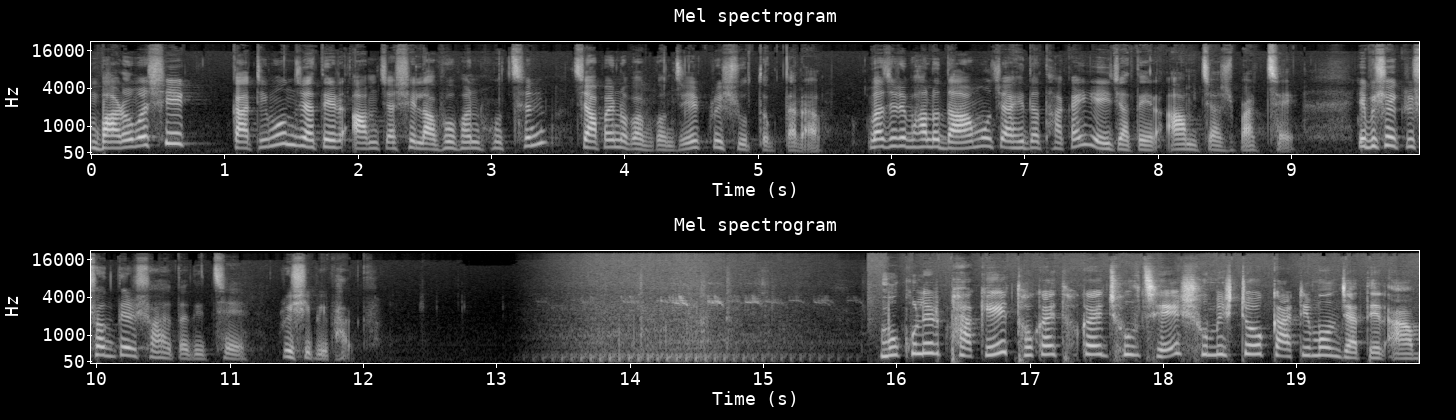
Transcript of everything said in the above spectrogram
মাসে কাটিমন জাতের আম চাষে লাভবান হচ্ছেন চাঁপাইনবাবগঞ্জের কৃষি উদ্যোক্তারা। বাজারে ভালো দাম ও চাহিদা থাকায় এই জাতের আম চাষ বাড়ছে। এ বিষয়ে কৃষকদের সহায়তা দিচ্ছে কৃষি বিভাগ। মুকুলের ফাঁকে থোকায় থোকায় ঝুলছে সুমিষ্ট কাটিমন জাতের আম।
